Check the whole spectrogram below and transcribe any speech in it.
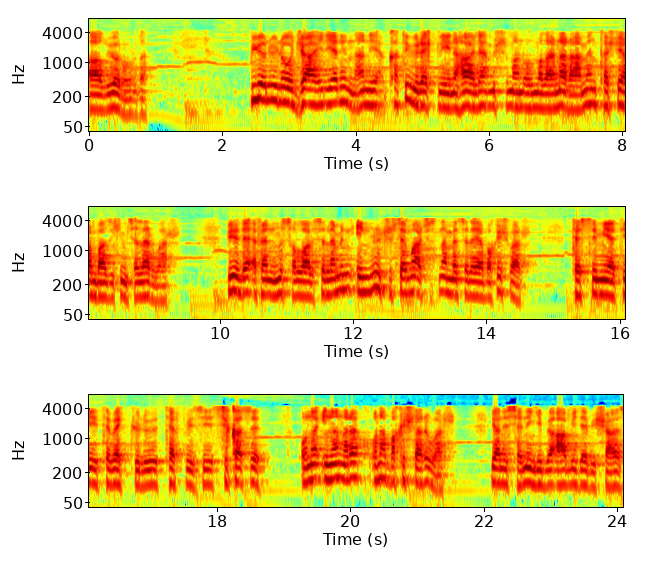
ağlıyor orada. Bir yönüyle o cahiliyenin hani katı yürekliğini hala Müslüman olmalarına rağmen taşıyan bazı kimseler var. Bir de Efendimiz sallallahu aleyhi ve sellemin immün sistemi açısından meseleye bakış var. Teslimiyeti, tevekkülü, tefvizi, sikası, ona inanarak ona bakışları var. Yani senin gibi abide bir şahıs,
